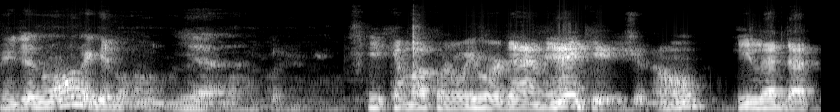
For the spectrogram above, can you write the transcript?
He didn't want to get along. with Yeah. the ball players. He come up when we were damn Yankees, you know. He led that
